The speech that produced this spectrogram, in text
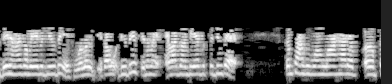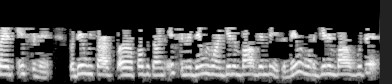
then am I going to be able to do this? Well, if I do this, then am I, am I going to be able to do that? Sometimes we want to learn how to uh, play an instrument, but then we start uh, focusing on the instrument. Then we want to get involved in this, and then we want to get involved with this.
